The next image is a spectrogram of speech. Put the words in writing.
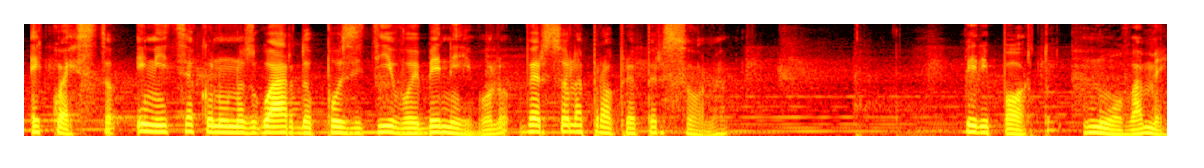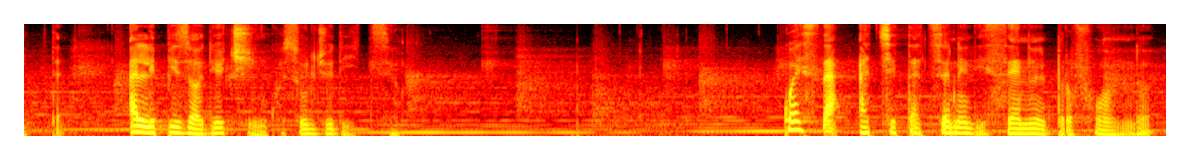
e questo inizia con uno sguardo positivo e benevolo verso la propria persona. Vi riporto nuovamente all'episodio 5 sul giudizio. Questa accettazione di sé nel profondo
